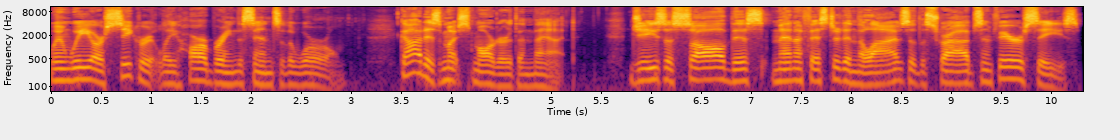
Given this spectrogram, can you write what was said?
when we are secretly harboring the sins of the world. God is much smarter than that. Jesus saw this manifested in the lives of the scribes and Pharisees.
